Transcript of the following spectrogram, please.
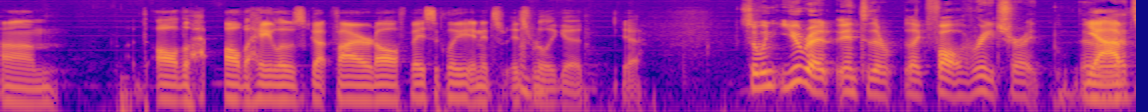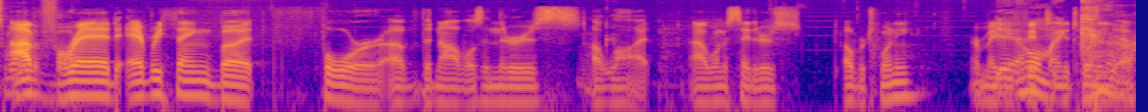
um all the all the Halos got fired off basically, and it's it's Mm-hmm. really good. Yeah. So when you read into the like Fall of Reach, right? Yeah, that's I've, one of the I've read everything but four of the novels, and there's a lot. I want to say there's over twenty or maybe Yeah. fifteen oh to twenty. god. Yeah.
